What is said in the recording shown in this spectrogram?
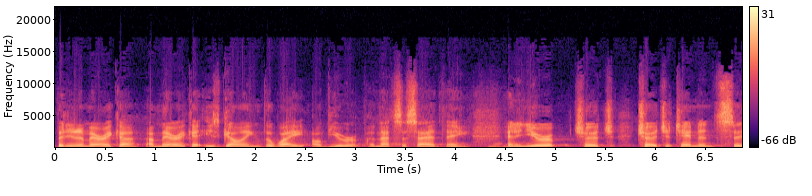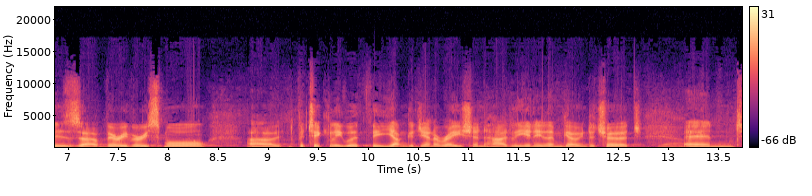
But in America, America is going the way of Europe, and that's a sad thing. And in Europe, church, church attendance is uh, very, very small. Uh, particularly with the younger generation, hardly any of them going to church. Yeah. And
